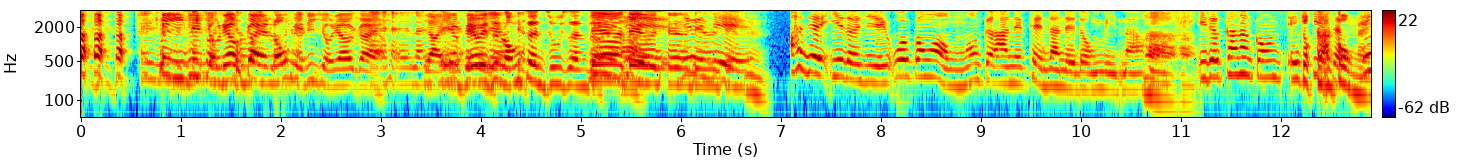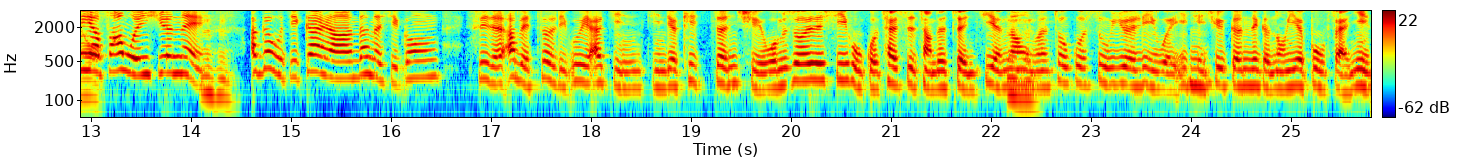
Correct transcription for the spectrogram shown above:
这一定想了解农民，你想了解呀？因为裴伟是农政出身的，是不是？是不是？啊，这伊就是我讲哦，唔好搁安尼骗咱的农民呐，哈，伊就敢若讲哎变成，哎呀，发文宣呢，啊，搁有一届啊，咱就是讲。虽然阿北这里为阿紧紧的去争取，我们说西湖果菜市场的整建，那我们透过数月立委一起去跟那个农业部反映，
